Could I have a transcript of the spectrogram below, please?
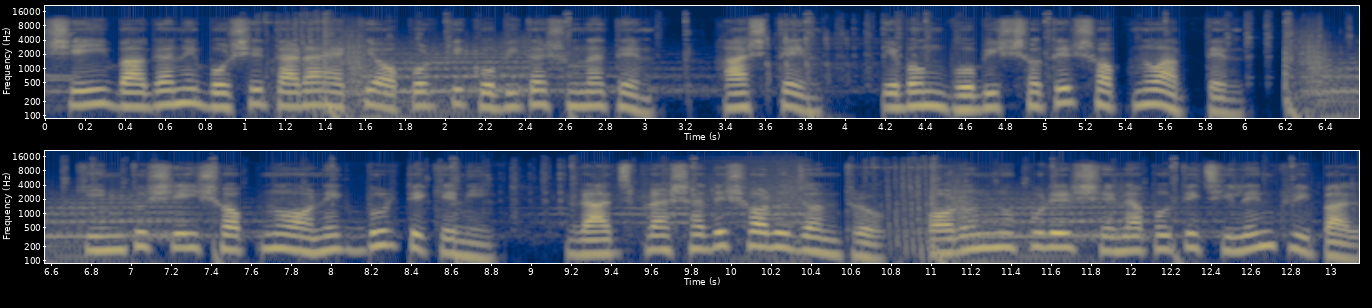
সেই বাগানে বসে তারা একে অপরকে কবিতা শোনাতেন, হাসতেন এবং ভবিষ্যতের স্বপ্ন আঁকতেন। কিন্তু সেই স্বপ্ন অনেক দূর টেকেনি। রাজপ্রাসাদে ষড়যন্ত্র, অরণ্যপুরের সেনাপতি ছিলেন কৃপাল।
